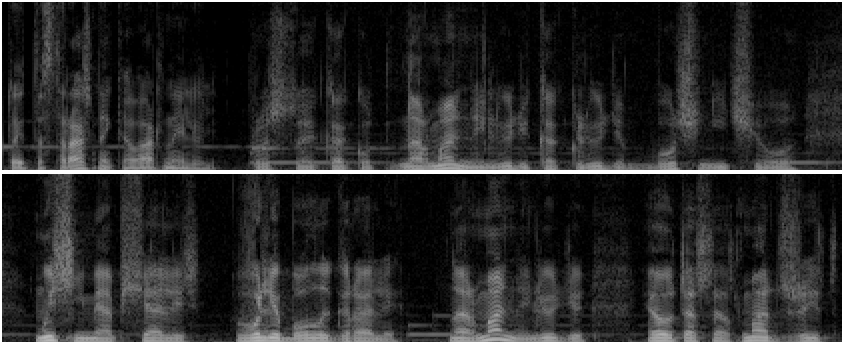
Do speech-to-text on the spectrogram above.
что это страшные, коварные люди. Просто как вот нормальные люди, как людям, больше ничего. Мы с ними общались, в волейбол играли. Нормальные люди. Я вот Асад Маджид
